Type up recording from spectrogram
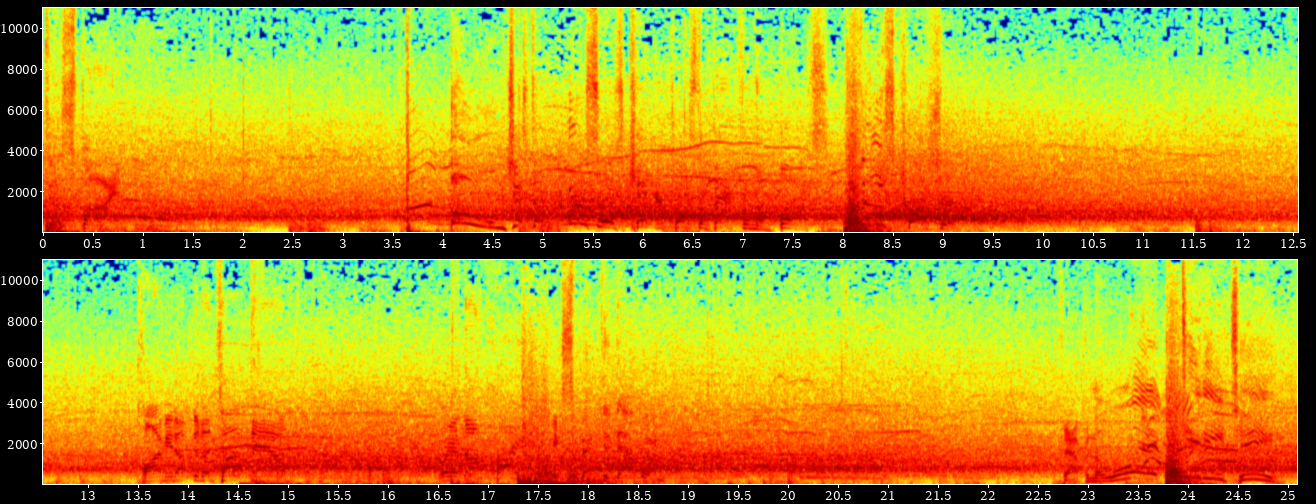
To the spine. Boom! Just a merciless kick across the back from the boss. Face crusher. Climbing up to the top now. Look at the height. Expected that one. Tapping the leg. DDT.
